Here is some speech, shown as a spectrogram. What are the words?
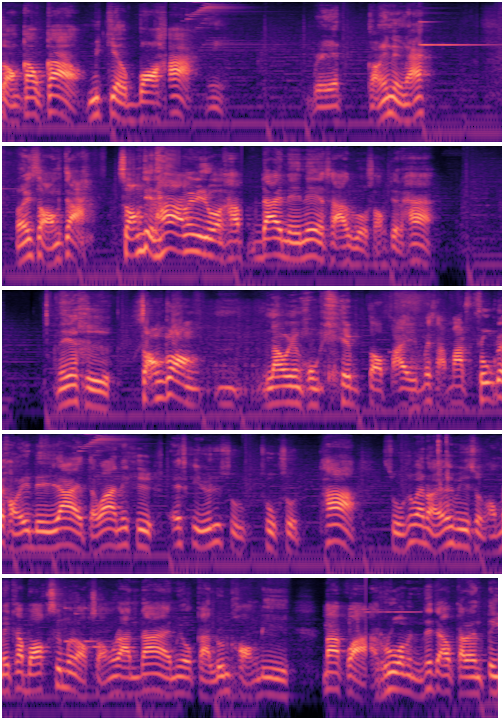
สองเก้าเก้ามิเกลบอห้านี่เบรดกล่องที่หนึ่งนะกล่องที่สองจ้ะสองเจ็ดห้าไม่มีดวงครับ ได้เนเน่ซาวบวกสองเจ็ดห้านี่ก็คือสองกล่องเรายังคงเค็มต่อไปไม่สามารถฟลุกได้ของดีๆได้ แต่ว่านี่คือ SKU ที่สูงถูกสุด ถ้าสูงขึ้นไปหน่อยก็มีส่วนของ Mega Box ซึ่งมันออก 2 รันได้ มีโอกาสลุ้นของดีมากกว่ารวมถึงถ้าจะเอาการันตี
